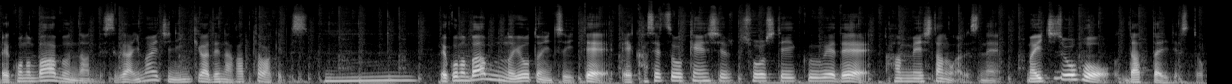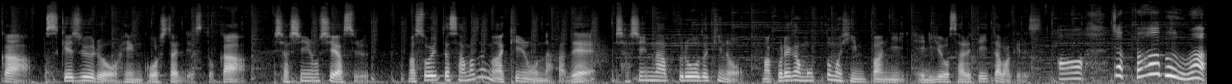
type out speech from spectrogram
えこのバーブンなんですがいまいち人気が出なかったわけです。でこのバーブンの用途についてえ仮説を検証していく上で判明したのがですね、まあ、位置情報だったりですとかスケジュールを変更したりですとか写真をシェアする、まあ、そういったさまざまな機能の中で写真のアップロード機能、まあ、これが最も頻繁にえ利用されていたわけです。あーじゃあバーブンは、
